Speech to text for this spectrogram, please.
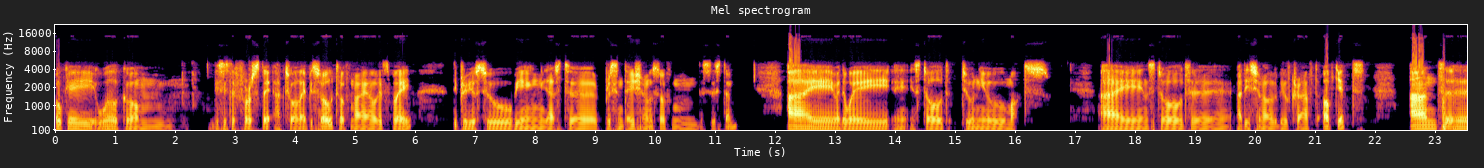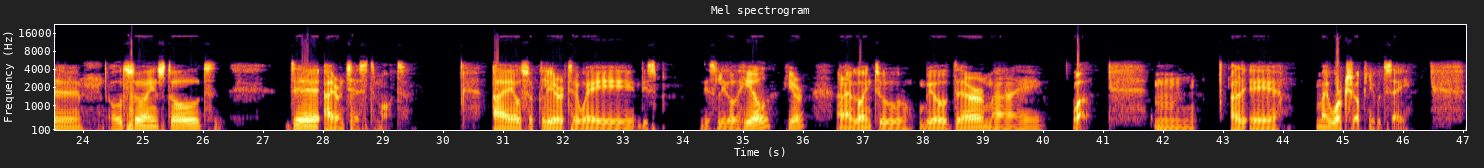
Okay, welcome. This is the first actual episode of my Let's Play. The previous two being just uh, presentations of mm, the system. I, by the way, installed two new mods. I installed uh, additional Buildcraft objects and uh, also I installed the Iron Chest mod. I also cleared away this this little hill here and I'm going to build there my well uh, my workshop you could say.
